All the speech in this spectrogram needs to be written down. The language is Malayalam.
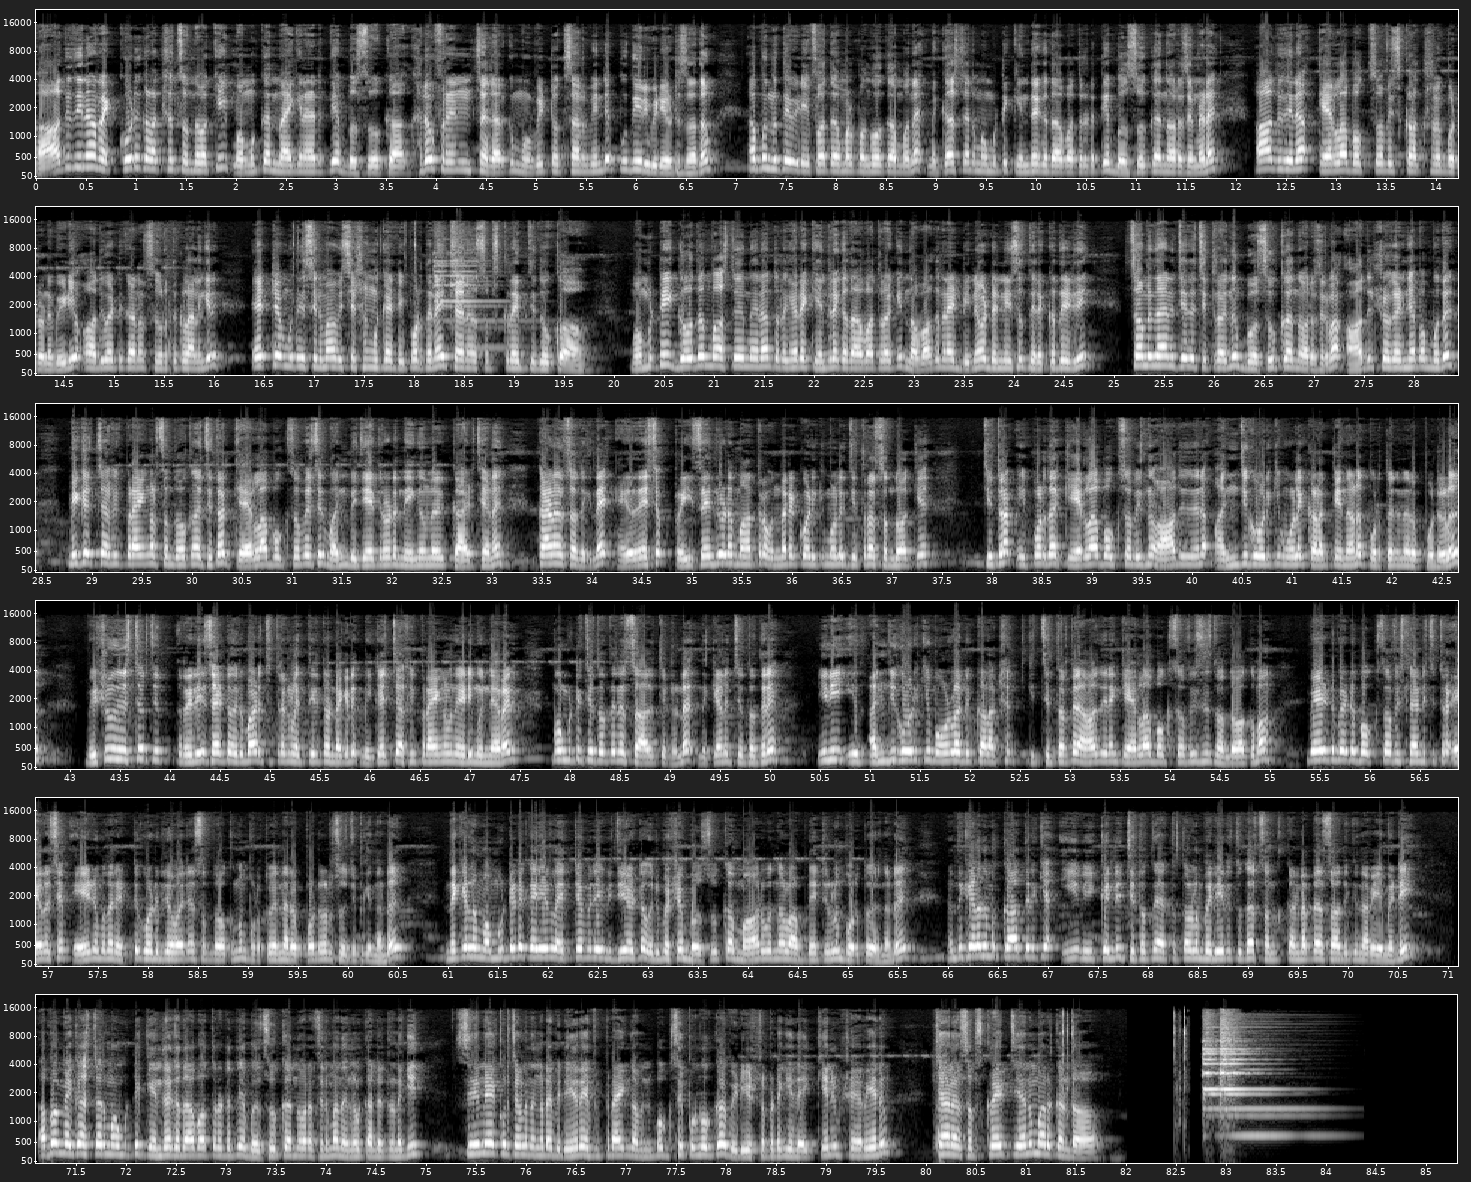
ആദ്യ ദിനം റെക്കോർഡ് കളക്ഷൻ സ്വന്തമാക്കി മമ്മൂക്ക നടത്തിയ ബസൂക്ക. ഹലോ ഫ്രണ്ട്സ് എല്ലാവർക്കും മൂവി ടോക്സ് അറിവിന്റെ പുതിയൊരു വീഡിയോ ഇട്ട് സ്വാഗതം. അപ്പൊ ഇന്നത്തെ വീഡിയോ ഭാഗത്ത് നമ്മൾ പങ്കുവെക്കാൻ പോകുന്ന മെഗാസ്റ്റാർ മമ്മൂട്ടി കേന്ദ്ര കഥാപാത്രത്തിലെത്തിയ ബസൂക്ക എന്ന് പറയുന്ന സിനിമയുടെ ആദ്യ ദിന കേരള ബോക്സ് ഓഫീസ് കളക്ഷൻ റിപ്പോർട്ടാണ് വീഡിയോ ആദ്യമായിട്ട് കാണുന്ന സുഹൃത്തുക്കളാണെങ്കിൽ ഏറ്റവും പുതിയ സിനിമാ വിശേഷങ്ങൾക്കായിട്ട് ഇപ്പോൾ തന്നെ ചാനൽ സബ്സ്ക്രൈബ് ചെയ്തു നോക്കുക. മമ്മൂട്ടി ഗൗതം വാസുദേവ് മേനോൻ തുടങ്ങിയവരെ കേന്ദ്ര കഥാപാത്രമാക്കി നവാഗതനായ ഡിനോ ഡെന്നീസ് തിരക്കഥ എഴുതി സംവിധാനം ചെയ്ത ചിത്രമായിരുന്നു ബസൂക്ക എന്ന് പറയുന്ന സിനിമ. ആദ്യ ഷോ കഴിഞ്ഞപ്പോൾ മുതൽ മികച്ച അഭിപ്രായങ്ങൾ സ്വന്തമാക്കുന്ന ചിത്രം കേരള ബോക്സ് ഓഫീസിൽ വൻ വിജയത്തിലൂടെ നീങ്ങുന്ന ഒരു കാഴ്ചയാണ് കാണാൻ സാധിക്കുന്നത്. ഏകദേശം പ്രീസെയിലൂടെ മാത്രം ഒന്നര കോടിക്ക് മുകളിൽ ചിത്രം സ്വന്തമാക്കിയ ചിത്രം ഇപ്പോഴത്തെ കേരള ബോക്സ് ഓഫീസിൽ ആദ്യ ദിനം അഞ്ച് കോടിക്ക് മുകളിൽ കളക്ട് ചെയ്യുന്നതാണ് പുറത്തുവരുന്ന റിപ്പോർട്ടുകൾ. വിഷു ഈസ്റ്റർ റിലീസായിട്ട് ഒരുപാട് ചിത്രങ്ങൾ എത്തിയിട്ടുണ്ടെങ്കിലും മികച്ച അഭിപ്രായങ്ങൾ നേടി മുന്നേറാൻ മമ്മൂട്ടി ചിത്രത്തിന് സാധിച്ചിട്ടുണ്ട്. ഇതൊക്കെയാണ് ചിത്രത്തിന് ഇനി അഞ്ച് കോടിക്ക് മുകളിൽ ഒരു കളക്ഷൻ ചിത്രത്തിന് ആദ്യ ദിനം കേരള ബോക്സ് ഓഫീസിൽ സ്വന്തമാക്കുമ്പോൾ വേൾഡ് വൈഡ് ബോക്സ് ഓഫീസിനായിട്ട് ചിത്രം ഏകദേശം ഏഴ് മുതൽ എട്ട് കോടി രൂപ വരെ സ്വന്തമാക്കുന്നു. പുറത്തുവരുന്ന റിപ്പോർട്ടുകൾ സൂചിപ്പിക്കുന്നുണ്ട്. എന്തൊക്കെയാണ് മമ്മൂട്ടിയുടെ കരിയറിൽ ഏറ്റവും വലിയ വിജയമായിട്ട് ഒരുപക്ഷെ ബസൂക്ക മാറുമെന്നുള്ള അപ്ഡേറ്റുകളും പുറത്തു വരുന്നുണ്ട്. എന്തൊക്കെയാണ് നമുക്ക് കാത്തിരിക്കാം ഈ വീക്കെൻഡ് ചിത്രത്തിന് എത്രത്തോളം വലിയൊരു തുക കണ്ടെത്താൻ സാധിക്കുന്ന അറിയാൻ വേണ്ടി. അപ്പോൾ മെഗാസ്റ്റാർ മമ്മൂട്ടി കേന്ദ്ര കഥാപാത്രത്തെ ബസൂക്ക എന്ന് പറയുന്ന സിനിമ നിങ്ങൾ കണ്ടിട്ടുണ്ടെങ്കിൽ സിനിമയെക്കുറിച്ചുള്ള നിങ്ങളുടെ വിലയേറിയ അഭിപ്രായം കമന്റ് ബോക്സിൽ പങ്കുവെക്കുക. വീഡിയോ ഇഷ്ടപ്പെട്ടെങ്കിൽ ലൈക്ക് ചെയ്യാനും ഷെയർ ചെയ്യാനും ചാനൽ സബ്സ്ക്രൈബ് ചെയ്യാനും മറക്കണ്ട.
